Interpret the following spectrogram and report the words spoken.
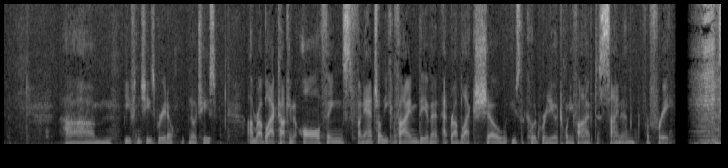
Um, beef and cheese burrito, no cheese. I'm Rob Black, talking all things financial. You can find the event at Rob Black Show. Use the code Radio25 to sign in for free.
